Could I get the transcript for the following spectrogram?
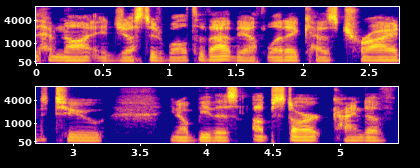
have not adjusted well to that. The Athletic has tried to, you know, be this upstart kind of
